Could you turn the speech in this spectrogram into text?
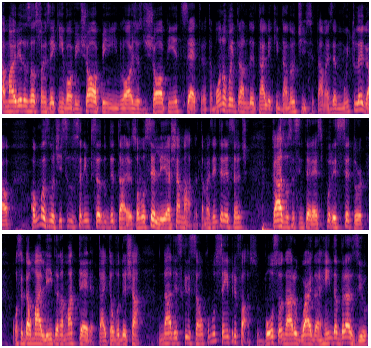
a maioria das ações aí que envolvem shopping, lojas de shopping, etc. Tá bom? Não vou entrar no detalhe aqui da notícia, tá? Mas é muito legal. Algumas notícias você nem precisa do detalhe, é só você ler a chamada, tá? Mas é interessante, caso você se interesse por esse setor, você dá uma lida na matéria, tá? Então vou deixar na descrição, como sempre faço. Bolsonaro guarda Renda Brasil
